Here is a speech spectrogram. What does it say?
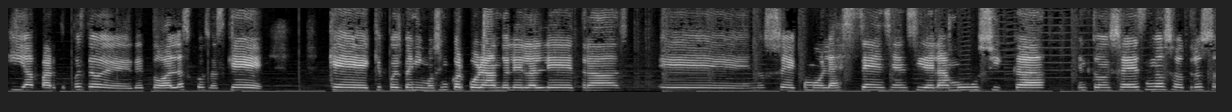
y aparte pues de, todas las cosas que, que, que, pues venimos incorporándole las letras, eh, no sé, como la esencia en sí de la música. Entonces nosotros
